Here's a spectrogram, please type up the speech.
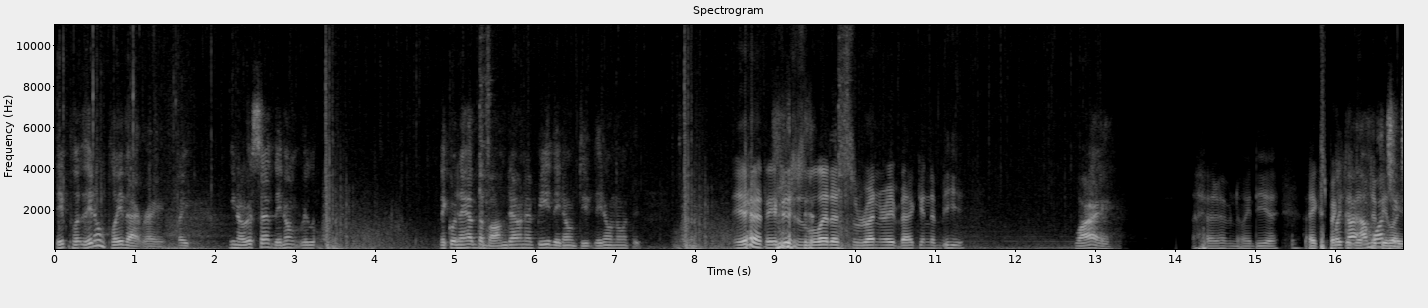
They play. They don't play that right. Like, you notice that they don't really. Like when they have the bomb down at B, they don't do. They don't know what to. yeah, they just let us run right back into B. Why? I have no idea. I expected Like I, them I'm to be like,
